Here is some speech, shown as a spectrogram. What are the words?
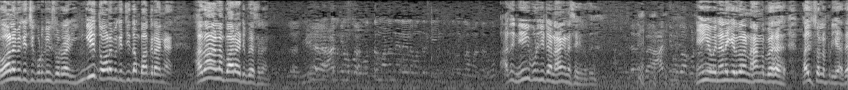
தோழமை கட்சி கொடுக்கலன்னு சொல்றாரு. இங்கேயும் தோழமை கட்சி தான் பாக்குறாங்க. அதான் எல்லாம் பாராட்டி பேசுறாங்க அது நீ புரிஞ்சுட்டா நாங்க என்ன செய்யறது? நீங்க நினைக்கிறதுல நாங்க பதில் சொல்ல முடியாத.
